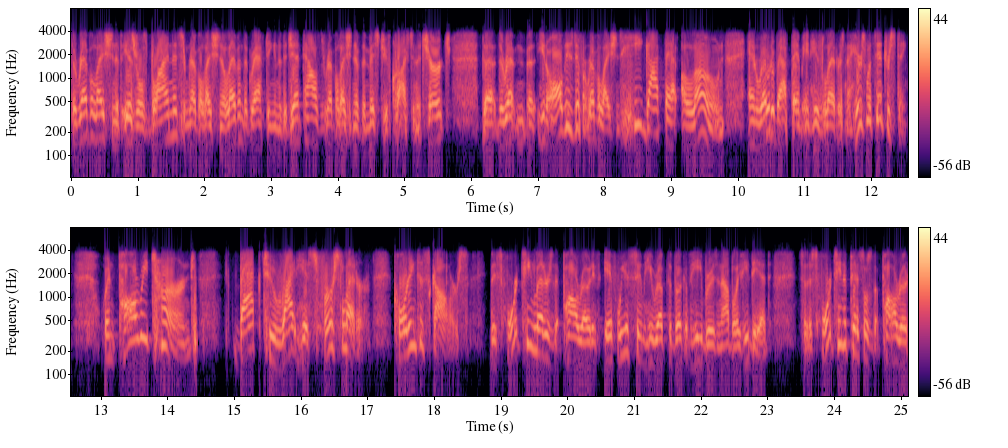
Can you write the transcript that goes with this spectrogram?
the revelation of Israel's blindness in Revelation 11, the grafting into the Gentiles, the revelation of the mystery of Christ in the church, the, the you know, all these different revelations. He got got that alone and wrote about them in his letters. Now, here's what's interesting. When Paul returned back to write his first letter, according to scholars, these 14 letters that Paul wrote, if, if we assume he wrote the book of Hebrews, and I believe he did, so there's 14 epistles that Paul wrote,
